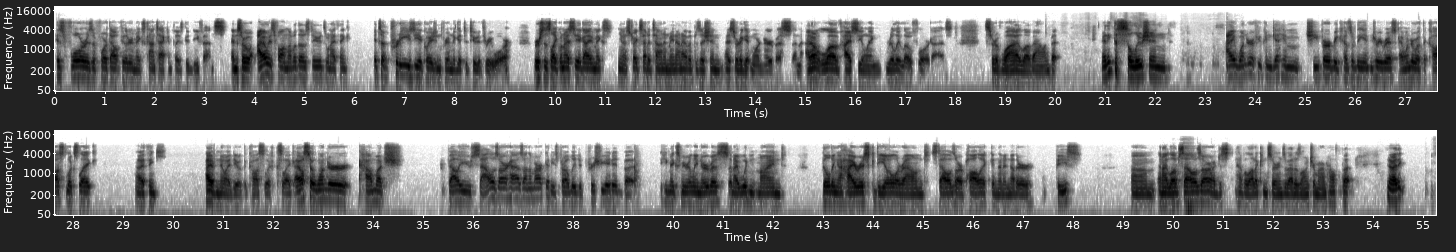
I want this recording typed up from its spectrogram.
his floor is a fourth outfielder who makes contact and plays good defense. And so I always fall in love with those dudes when I think it's a pretty easy equation for him to get to two to three war versus like when I see a guy who makes you know strikes out a ton and may not have a position, I sort of get more nervous, and I don't love high ceiling, really low floor guys. It's sort of why I love Allen, but I think the solution. I wonder if you can get him cheaper because of the injury risk. I wonder what the cost looks like. I think I have no idea what the cost looks like. I also wonder how much value Salazar has on the market. He's probably depreciated, but he makes me really nervous, and I wouldn't mind building a high risk deal around Salazar Pollock and then another piece. Um, and I love Salazar. I just have a lot of concerns about his long term arm health. But you know, I think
